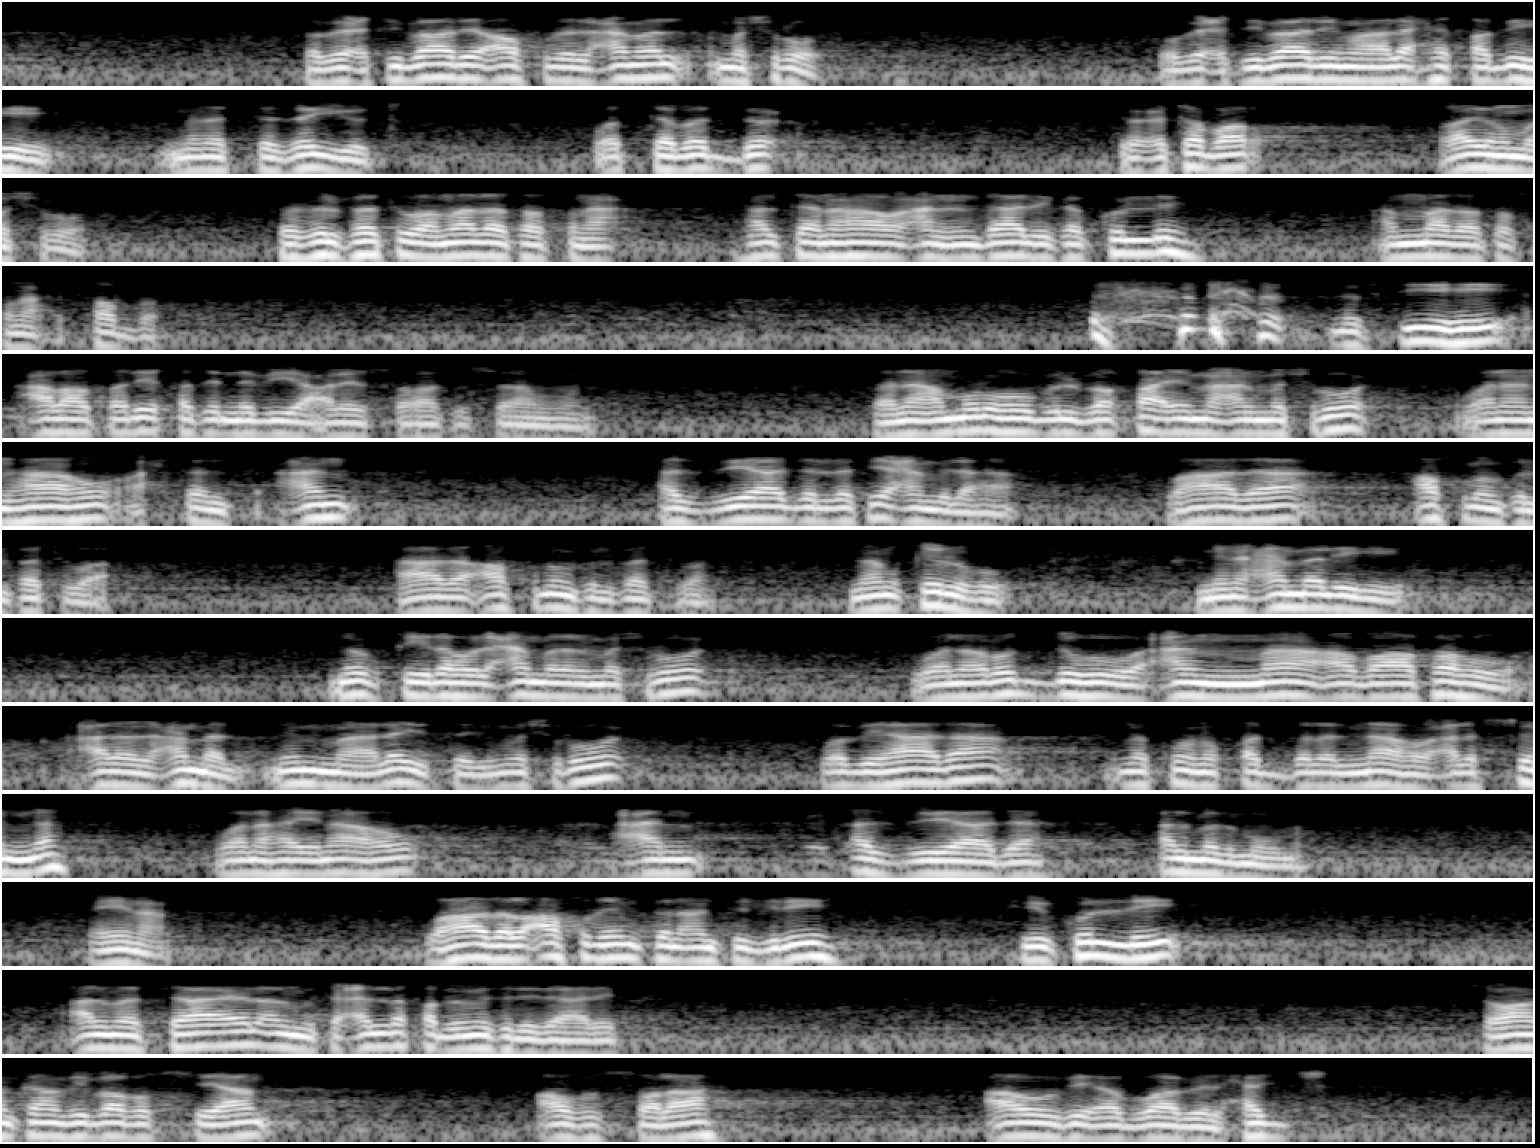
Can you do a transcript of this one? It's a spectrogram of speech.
فباعتبار أصل العمل مشروع وباعتبار ما لحق به من التزيد والتبدع يعتبر غير مشروع. ففي الفتوى ماذا تصنع؟ هل تنهى عن ذلك كله أم ماذا تصنع؟ تفضل. نفتيه على طريقة النبي عليه الصلاة والسلام. هنا فنأمره بالبقاء مع المشروع وننهاه أحسنت عن الزيادة التي عملها. وهذا أصل في الفتوى. هذا أصل في الفتوى. ننقله من عمله. نبقي له العمل المشروع ونرده عما أضافه على العمل مما ليس بمشروع وبهذا نكون قد دللناه على السنة ونهيناه عن الزيادة المذمومة. أي نعم. وهذا الأصل يمكن أن تجريه في كل المسائل المتعلقة بمثل ذلك. سواء كان في باب الصيام أو في الصلاة أو في أبواب الحج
